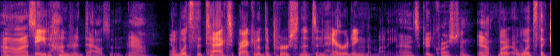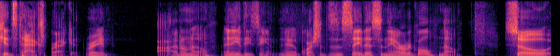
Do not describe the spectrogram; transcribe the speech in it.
Oh, I see. eight hundred thousand? Yeah. And what's the tax bracket of the person that's inheriting the money? yeah. That's a good question. Yeah. What what's the kid's tax bracket? Right? I don't know any of these you know questions. Does it say this in the article? No. So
